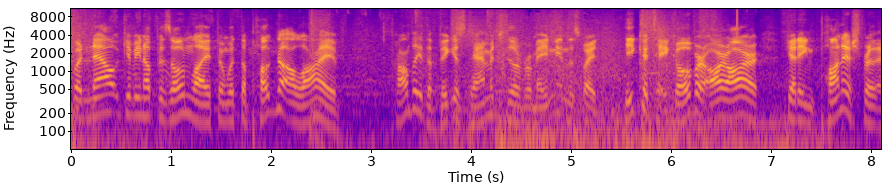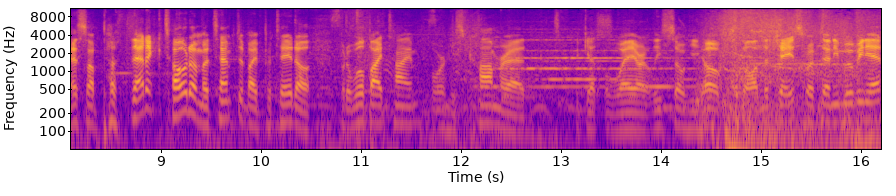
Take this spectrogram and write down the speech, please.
but now giving up his own life, and with the Pugna alive, probably the biggest damage dealer remaining in this fight. He could take over. RR getting punished for this. A pathetic totem attempted by Potato, but it will buy time for his comrade to get away, or at least so he hopes. Still on the chase. Swift Ending moving in.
